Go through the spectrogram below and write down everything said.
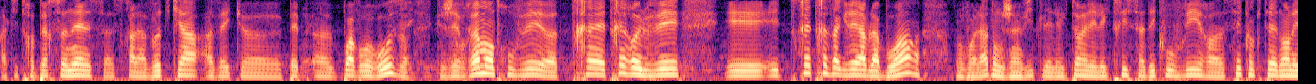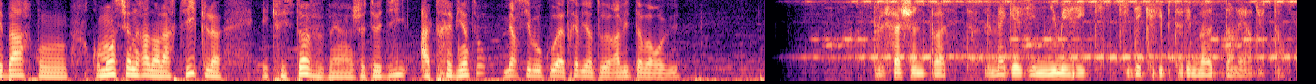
à titre personnel, ça sera la vodka avec euh, euh, poivre rose, que j'ai vraiment trouvé euh, très très relevé et, très très agréable à boire. Donc voilà, donc j'invite les lecteurs et les lectrices à découvrir ces cocktails dans les bars qu'on mentionnera dans l'article. Et Christophe, ben, je te dis à très bientôt. Merci beaucoup, à très bientôt, ravi de t'avoir revu le Fashion Post, le magazine numérique qui décrypte les modes dans l'air du temps.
